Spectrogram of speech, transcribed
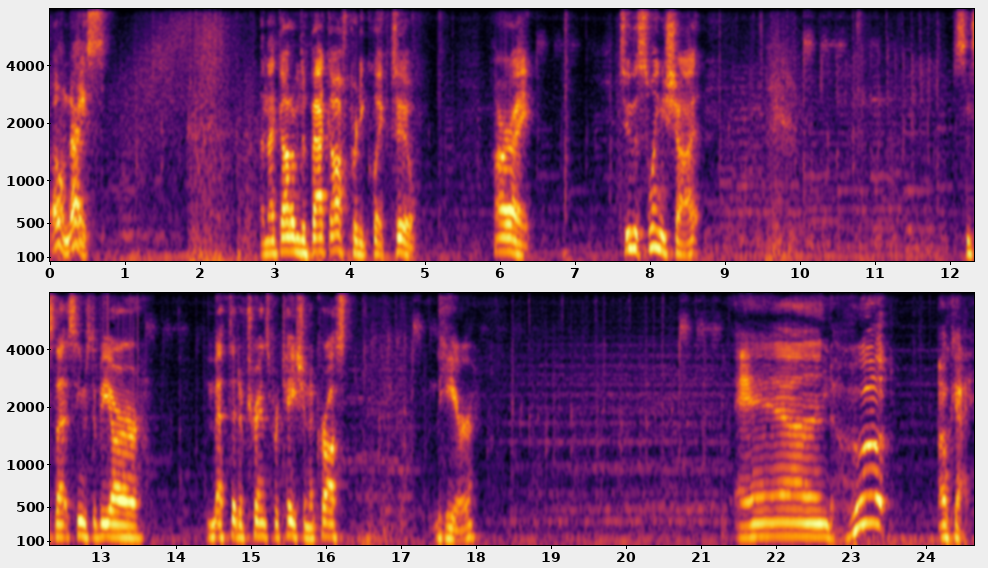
Oh, nice! And that got him to back off pretty quick, too. Alright. To the swing shot. Since that seems to be our method of transportation across here. And... Okay.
